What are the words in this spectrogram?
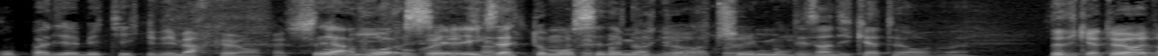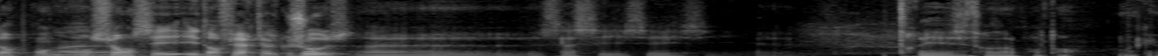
ou pas diabétique. Il y a des marqueurs en fait. C'est exactement, c'est des marqueurs, absolument. Des indicateurs. Ouais. Des indicateurs et d'en prendre ouais, conscience et, et d'en faire quelque chose. Euh, ça c'est très, très important. Okay.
